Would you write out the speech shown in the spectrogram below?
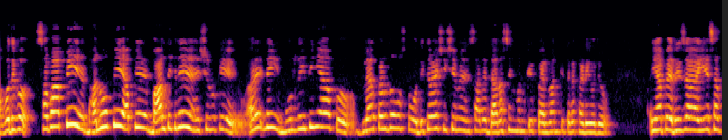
वो देखो सब आप ही भालू आप आपके बाल दिख रहे हैं शुरू के। अरे नहीं भूल गई थी आप। ब्लर कर दो उसको दिख रहा है शीशे में सारे दारा सिंह बन के पहलवान की तरह खड़े हो जो यहाँ पे रिजा ये सब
